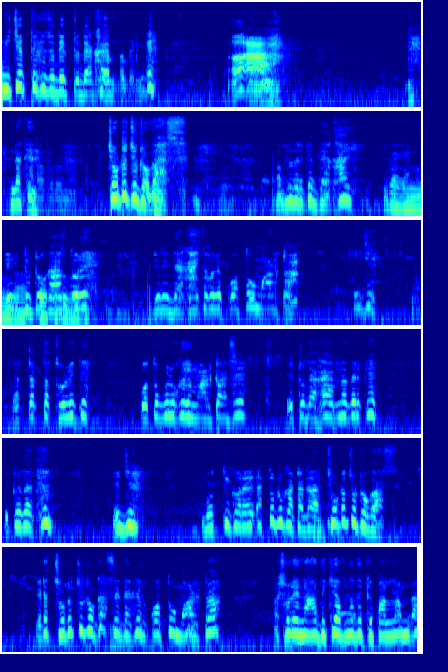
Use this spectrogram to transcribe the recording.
নিচের থেকে যদি একটু দেখায় আপনাদেরকে! দেখেন ছোট ছোট গাছ। আপনাদেরকে দেখাই দেখেন এই দুটো গাছ ধরে যদি দেখাই তাহলে কত মালটা। এই যে একটা একটা থলিতে কতগুলো করে মালটা আছে? একটু দেখায় আপনাদেরকে। একটু দেখেন। এই যে ভর্তি করা এতটুকু গাছ, ছোট ছোট গাছ। এটা ছোট ছোট গাছে দেখেন কত মালটা। আসলে না দেখে আপনাদেরকে পারলাম না।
